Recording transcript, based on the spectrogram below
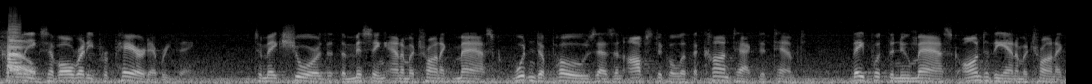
How? Colleagues have already prepared everything to make sure that the missing animatronic mask wouldn't oppose as an obstacle at the contact attempt. They put the new mask onto the animatronic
